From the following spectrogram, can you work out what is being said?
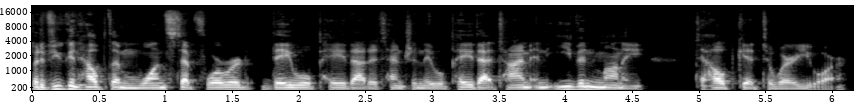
But if you can help them one step forward, they will pay that attention. They will pay that time and even money to help get to where you are.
